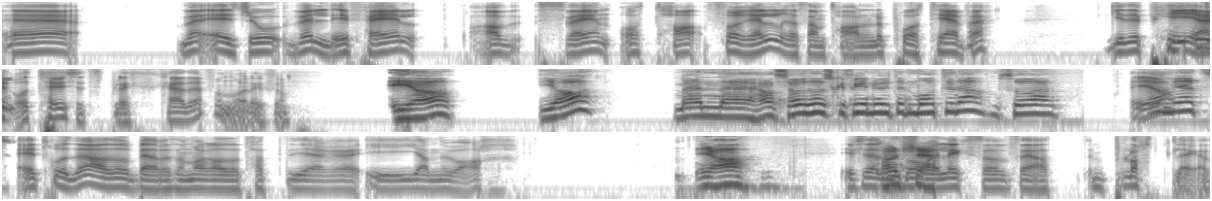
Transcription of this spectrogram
Eh, men er det ikke jo veldig feil av Svein å ta foreldresamtalene på TV? GDPR og taushetsplikt, hva er det for noe, liksom? Ja. Ja. Men uh, han sa at han skulle finne ut en måte, da, så Ja, hvem vet? jeg trodde det hadde vært bedre hvis han bare hadde tatt de der eh, i januar. Ja. Istedenfor Kanskje. å liksom si at blottlegge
